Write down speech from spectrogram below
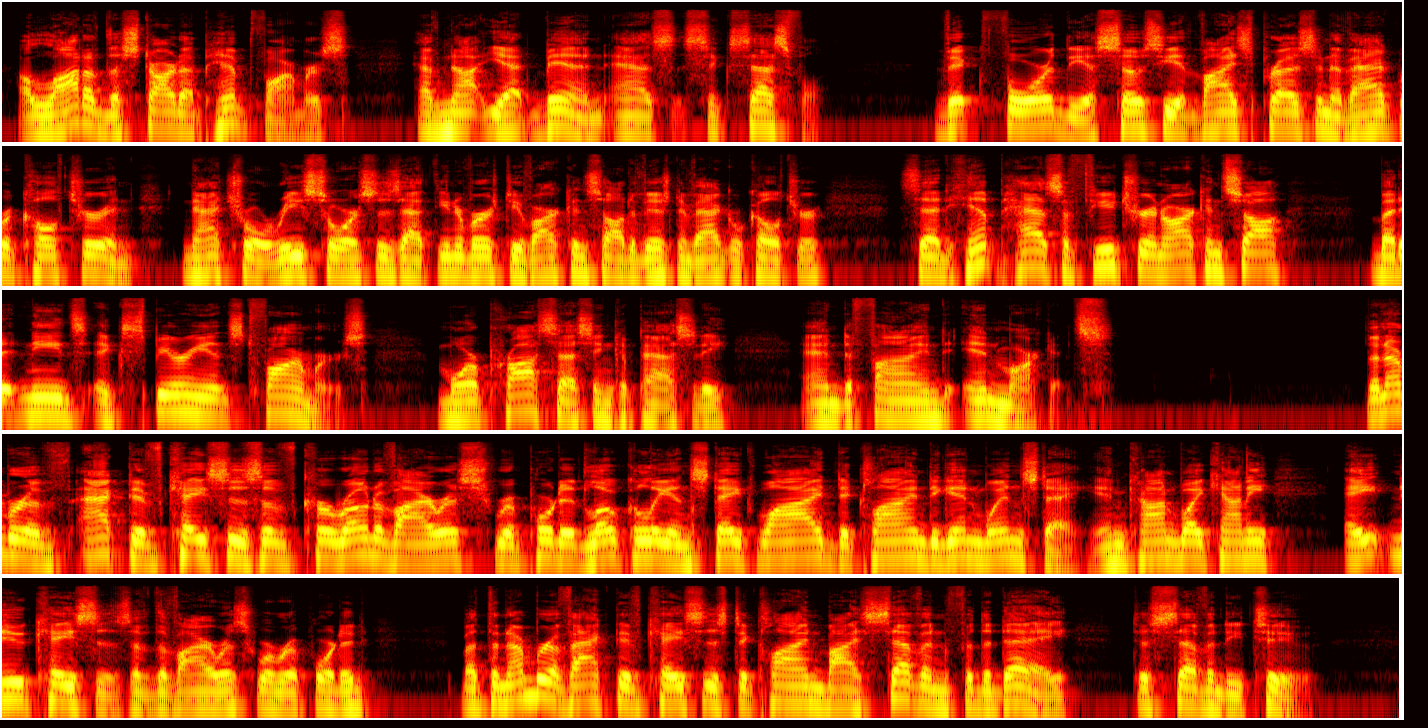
A lot of the startup hemp farmers have not yet been as successful. Vic Ford, the Associate Vice President of Agriculture and Natural Resources at the University of Arkansas Division of Agriculture, said hemp has a future in Arkansas, but it needs experienced farmers, more processing capacity, and defined end markets. The number of active cases of coronavirus reported locally and statewide declined again Wednesday. In Conway County, eight new cases of the virus were reported, but the number of active cases declined by seven for the day to 72.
